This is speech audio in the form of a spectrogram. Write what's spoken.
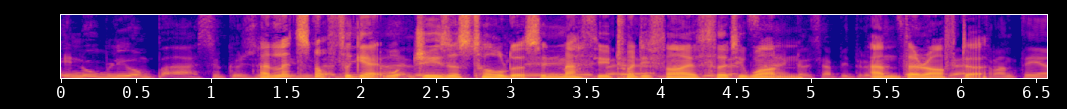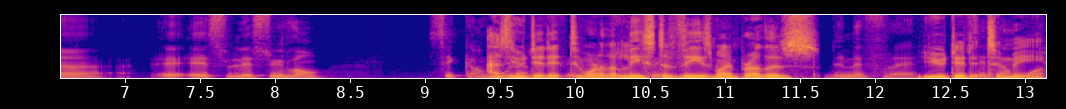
And let's not forget what Jesus told us in Matthew 25 31 and thereafter. As you did it to one of the least of these, my brothers, you did it to me.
